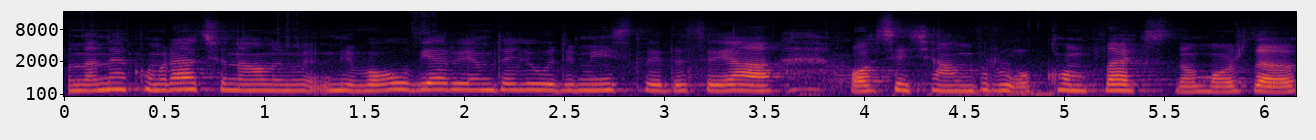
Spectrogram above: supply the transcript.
Na nekom racionalnom nivou vjerujem da ljudi misle da se ja osjećam vrlo kompleksno, možda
